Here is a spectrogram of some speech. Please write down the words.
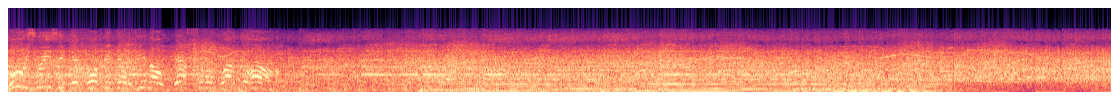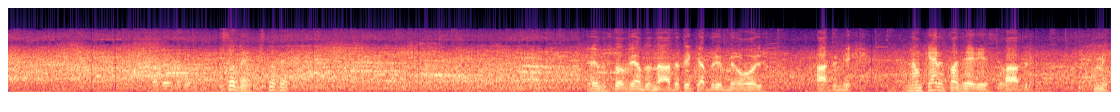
O juiz interrompe e termina o 14 round. Estou bem, estou bem. Eu não estou vendo nada, tem que abrir meu olho. Abre, Mick. Não quero fazer isso. Abre. Mick,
